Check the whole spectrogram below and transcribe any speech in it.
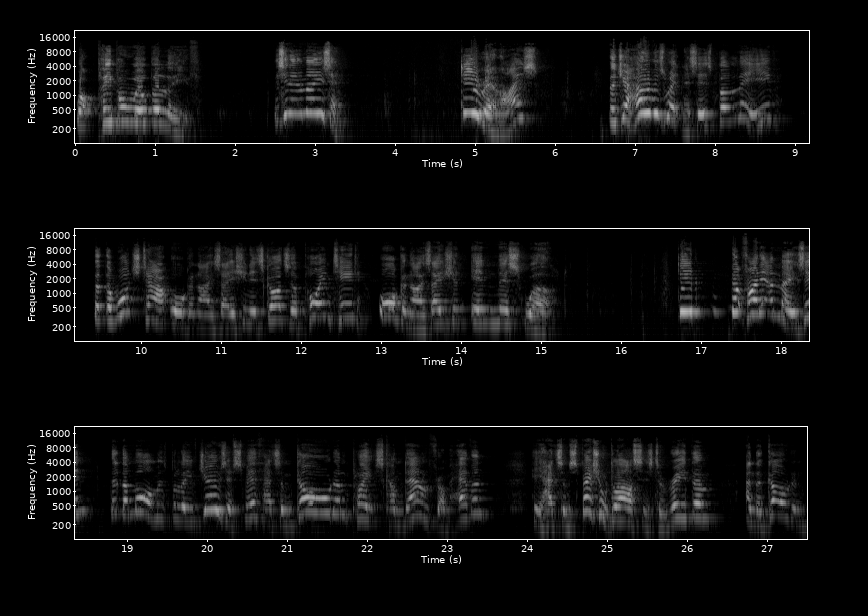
what people will believe? Isn't it amazing? Do you realise the Jehovah's Witnesses believe that the Watchtower organisation is God's appointed organisation in this world. Do you not find it amazing that the Mormons believe Joseph Smith had some golden plates come down from heaven? He had some special glasses to read them, and the golden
